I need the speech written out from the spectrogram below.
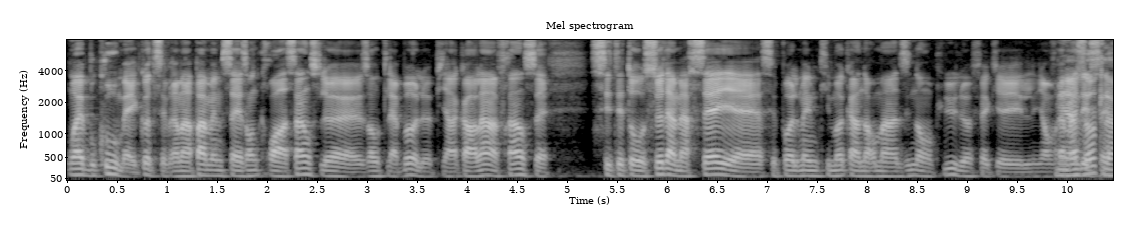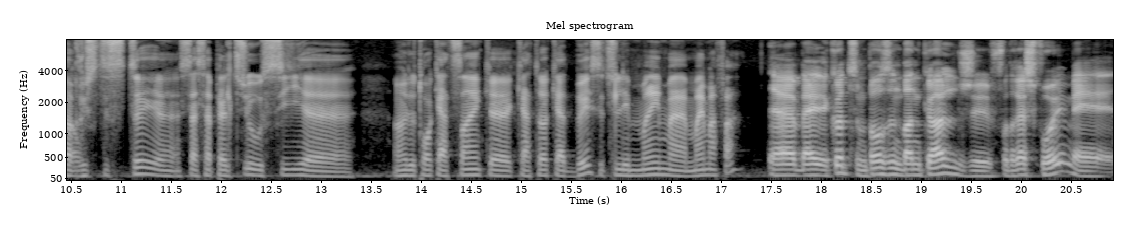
Oui, beaucoup. Mais écoute, c'est vraiment pas la même saison de croissance, là, eux autres là-bas. Puis encore là, en France, euh, si tu au sud, à Marseille, euh, c'est pas le même climat qu'en Normandie non plus. Là. Fait qu'ils ont vraiment Mais eux autres, leur rusticité, euh, ça s'appelle-tu aussi 1, 2, 3, 4, 5, 4A, 4B? C'est-tu les mêmes, mêmes affaires? Euh, ben, écoute, tu me poses une bonne colle, il faudrait que je fouille, mais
